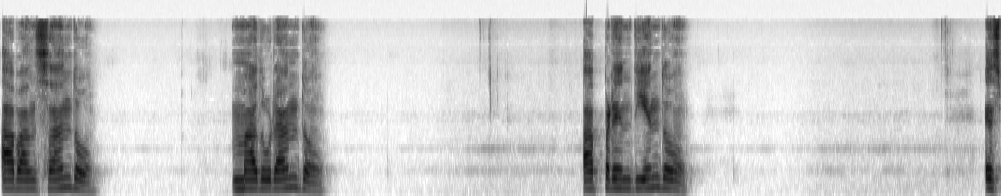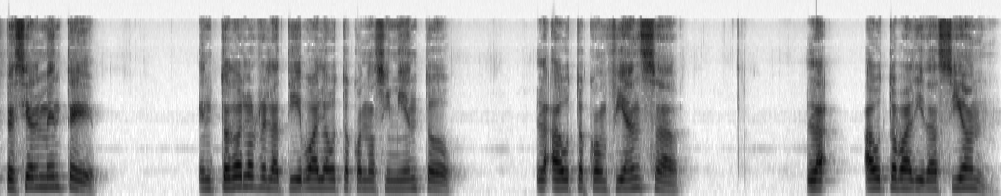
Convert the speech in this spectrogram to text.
avanzando, madurando, aprendiendo, especialmente en todo lo relativo al autoconocimiento la autoconfianza, la autovalidación,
